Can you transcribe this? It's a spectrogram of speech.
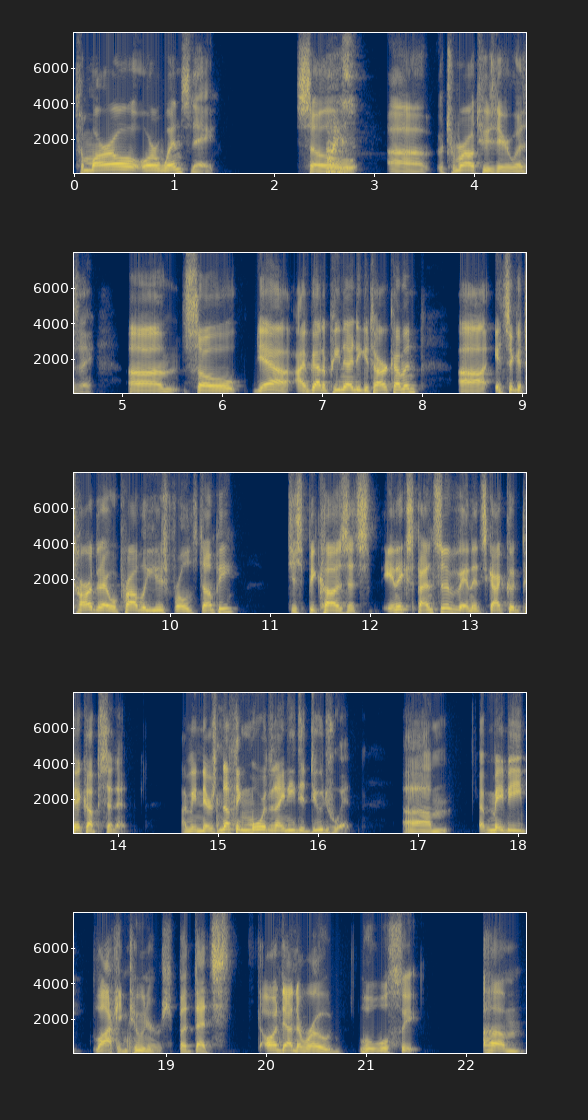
tomorrow or Wednesday. So Nice. uh tomorrow Tuesday or Wednesday. Um so yeah, I've got a P90 guitar coming. Uh it's a guitar that I will probably use for old Stumpy just because it's inexpensive and it's got good pickups in it. I mean, there's nothing more that I need to do to it. Um maybe locking tuners, but that's on down the road. We'll we'll see. Um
